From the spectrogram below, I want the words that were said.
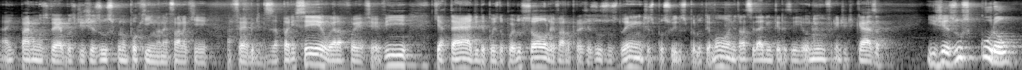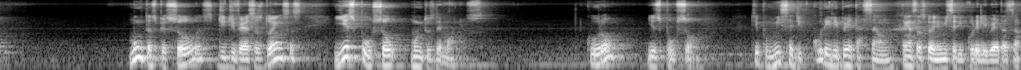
aí param os verbos de Jesus por um pouquinho, né? Fala que a febre desapareceu, ela foi servir, que à tarde, depois do pôr do sol, levaram para Jesus os doentes possuídos pelo demônio, então a cidade inteira se reuniu em frente de casa e Jesus curou muitas pessoas de diversas doenças e expulsou muitos demônios. Curou e expulsou. Tipo missa de cura e libertação. Tem essas coisas de missa de cura e libertação.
